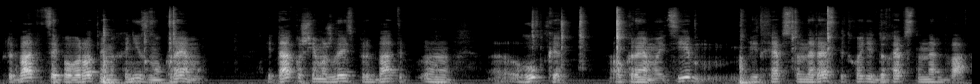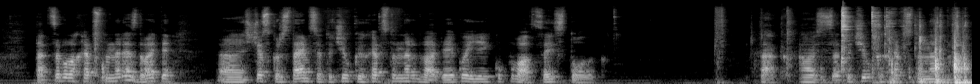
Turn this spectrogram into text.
придбати цей поворотний механізм окремо. І також є можливість придбати е, е, губки окремо. І ці від Hepston RS підходять до Hepston R2. Так, це була Hepston RS. Давайте е, ще скористаємося точілкою Hepston R2, для якої я і купував цей столик. Так, а ось це точілка Hepston R2.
